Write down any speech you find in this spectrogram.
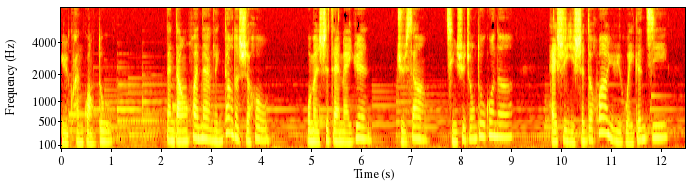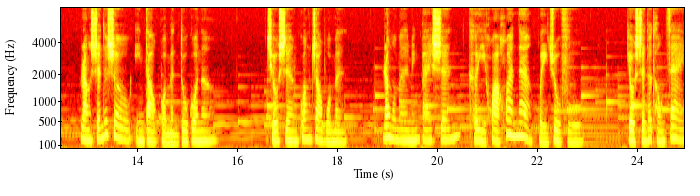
与宽广度。但当患难临到的时候，我们是在埋怨、沮丧、情绪中度过呢，还是以神的话语为根基，让神的手引导我们度过呢？求神光照我们，让我们明白神可以化患难为祝福。有神的同在，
